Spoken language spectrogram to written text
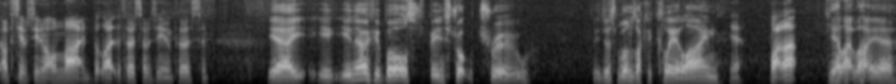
obviously I've seen it online, but like the first time I've seen it in person. Yeah, you, you know if your ball's been struck true, it just runs like a clear line. Yeah, like that. Yeah, like that, yeah.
